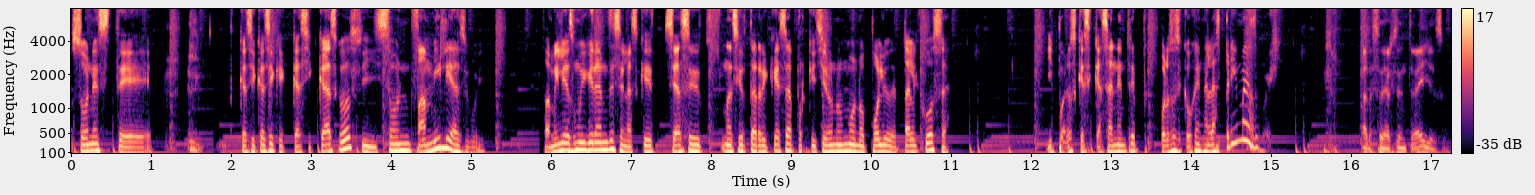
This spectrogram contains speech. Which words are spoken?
son este, casi, casi que casi cascos y son familias, güey. Familias muy grandes en las que se hace una cierta riqueza porque hicieron un monopolio de tal cosa. Y por eso es que se casan entre, por eso se cogen a las primas, güey. Para cederse entre ellos. güey.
